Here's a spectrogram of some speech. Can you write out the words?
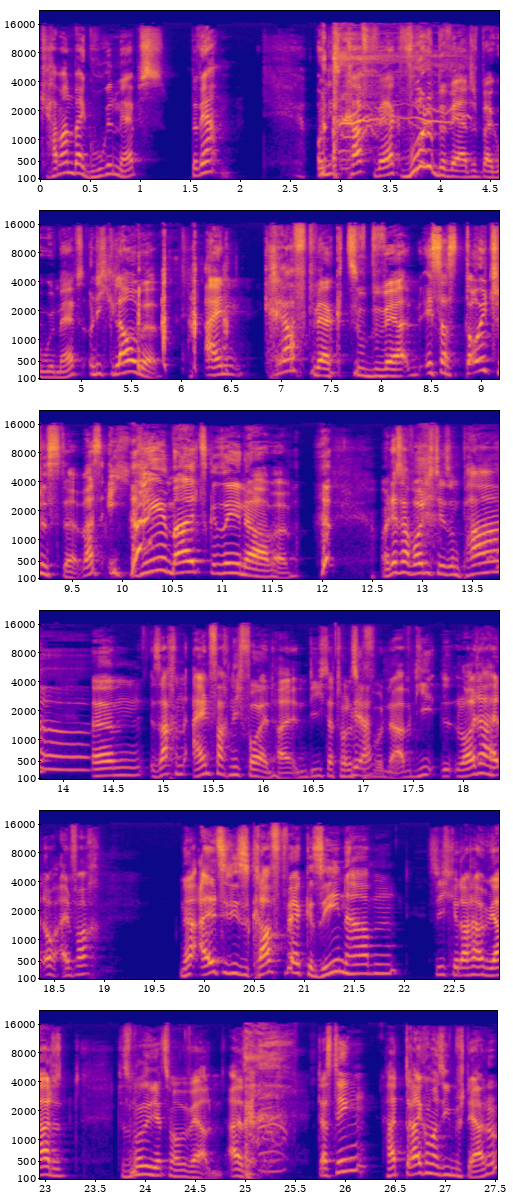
kann man bei Google Maps bewerten. Und dieses Kraftwerk wurde bewertet bei Google Maps. Und ich glaube, ein Kraftwerk zu bewerten ist das Deutscheste, was ich jemals gesehen habe. Und deshalb wollte ich dir so ein paar ähm, Sachen einfach nicht vorenthalten, die ich da Tolles Ja. gefunden habe. Die Leute halt auch einfach, ne, als sie dieses Kraftwerk gesehen haben, sich gedacht haben, ja, das, das muss ich jetzt mal bewerten. Also, das Ding hat 3,7 Sterne.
